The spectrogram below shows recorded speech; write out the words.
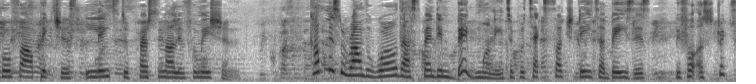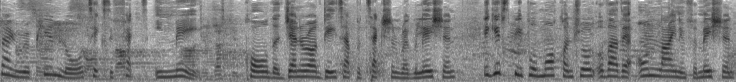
profile pictures linked to personal information. Companies around the world are spending big money to protect such databases before a stricter European law takes effect in May. Called the General Data Protection Regulation, it gives people more control over their online information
